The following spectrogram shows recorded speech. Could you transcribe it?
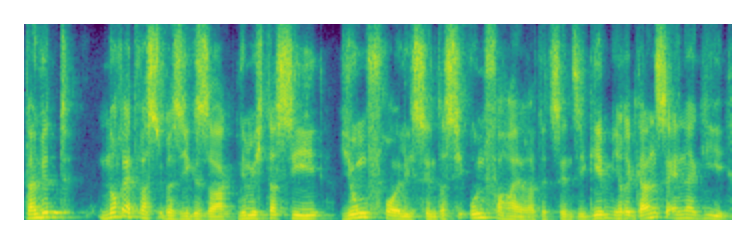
Dann wird noch etwas über sie gesagt, nämlich dass sie jungfräulich sind, dass sie unverheiratet sind. Sie geben ihre ganze Energie,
